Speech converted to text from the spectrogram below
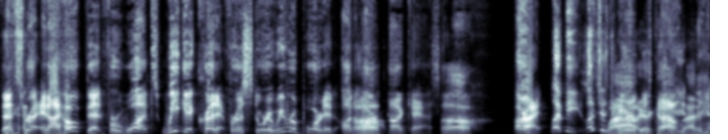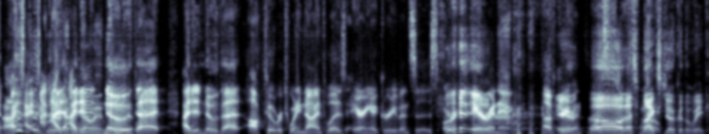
That's right. And I hope that for once we get credit for a story we reported on our Oh. podcast. Oh, All right, let me let's just wow! hear this comes. I didn't. I, I, I, we I- I didn't know it. that. I didn't know that October 29th was airing of grievances or airing of grievances. oh, that's Mike's Oh, joke of the week.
